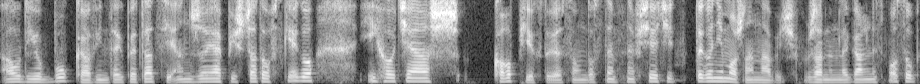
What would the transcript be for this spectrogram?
audiobooka w interpretacji Andrzeja Piszczatowskiego i chociaż kopie, które są dostępne w sieci, tego nie można nabyć w żaden legalny sposób,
